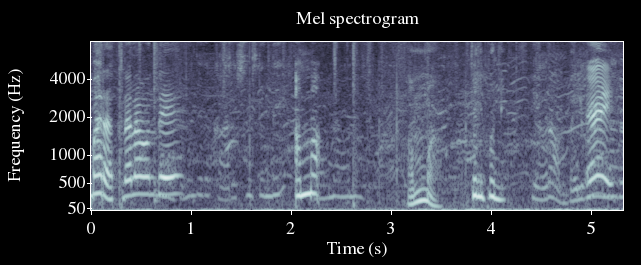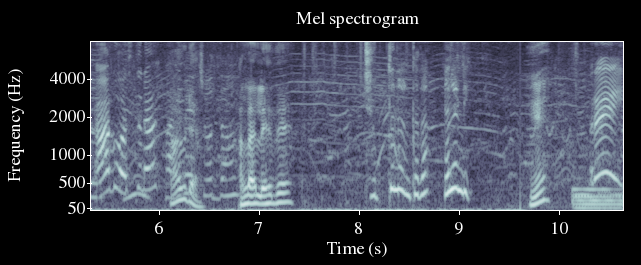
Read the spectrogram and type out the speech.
మా రత్నలా ఉందే? అమ్మ. అమ్మ. వెళ్ళిపోండి. ఏయ్ ఆగు వస్తున్నా. ఆవిడ? అలా లేదే. చెప్తున్నాను కదా వెళ్ళండి. ఏ? రేయ్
